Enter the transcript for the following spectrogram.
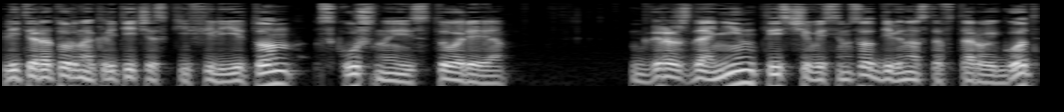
Литературно-критический фильетон «Скучная история», Гражданин, 1892 год,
